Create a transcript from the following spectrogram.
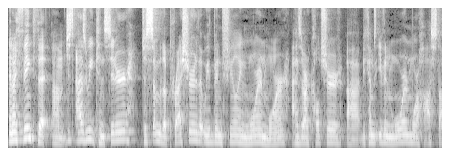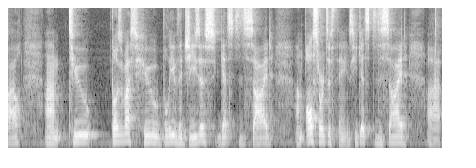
And I think that um, just as we consider just some of the pressure that we've been feeling more and more as our culture uh, becomes even more and more hostile um, to those of us who believe that Jesus gets to decide um, all sorts of things, He gets to decide uh,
